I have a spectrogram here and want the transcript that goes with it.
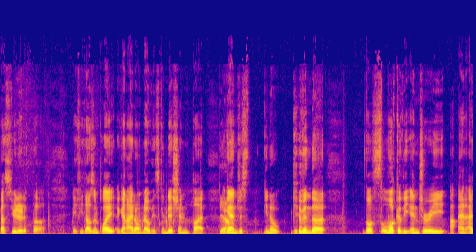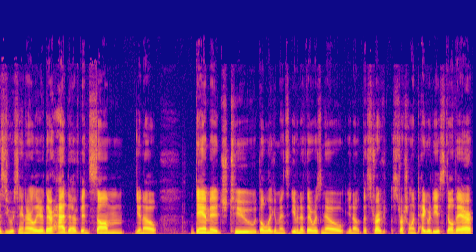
best suited if the if he doesn't play. Again, I don't know his condition, but Yeah. again, just you know, given the the look of the injury, uh, and as you were saying earlier, there had to have been some, you know, damage to the ligaments, even if there was no, you know, the stru- structural integrity is still there.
